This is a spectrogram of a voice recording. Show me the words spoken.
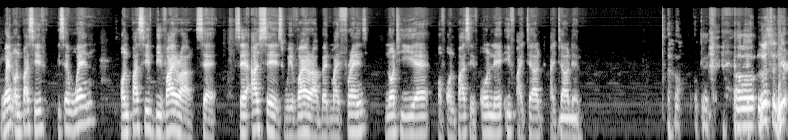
when OnPassive, he said, when OnPassive be viral, say, say, Ash says we viral, but my friends not here of OnPassive. Only if I tell, I tell them. Oh, okay. uh, listen here.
